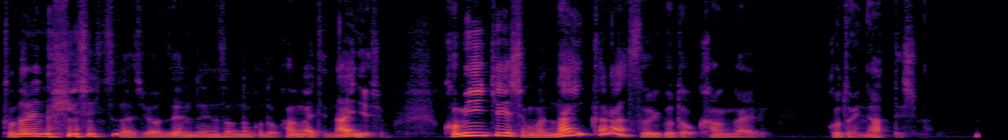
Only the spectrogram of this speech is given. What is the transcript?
隣の家の人たちは全然そんなことを考えてないでしょ。コミュニケーションがないからそういうことを考える。ことになってしまう。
